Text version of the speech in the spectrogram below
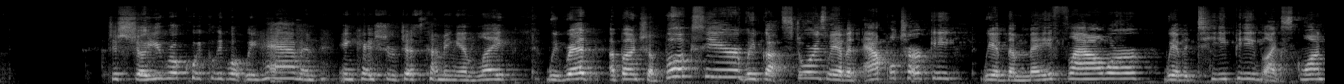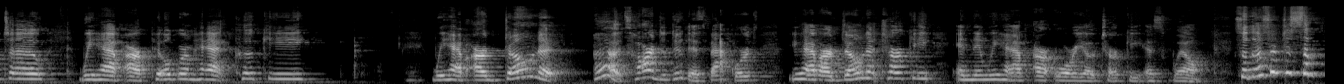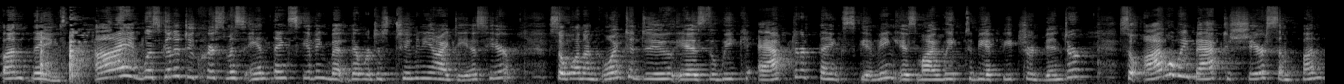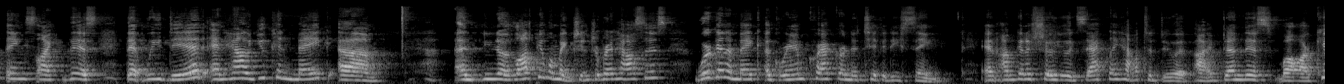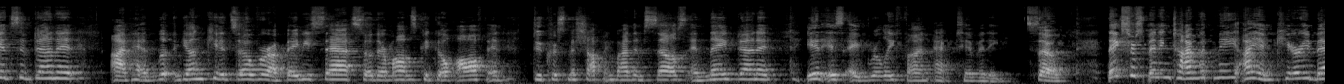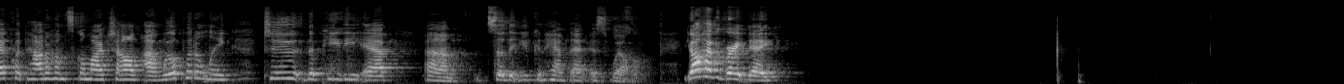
just show you real quickly what we have. And in case you're just coming in late, we read a bunch of books here. We've got stories. We have an apple turkey. We have the Mayflower. We have a teepee like Squanto. We have our pilgrim hat cookie. We have our donut oh, it's hard to do this backwards. You have our donut turkey, and then we have our Oreo turkey as well. So those are just some fun things. I was going to do Christmas and Thanksgiving, but there were just too many ideas here. So what I'm going to do is the week after Thanksgiving is my week to be a featured vendor. So I will be back to share some fun things like this that we did and how you can make, um, and you know, a lot of people make gingerbread houses. We're going to make a graham cracker nativity scene. And I'm going to show you exactly how to do it. I've done this while our kids have done it. I've had young kids over. I've babysat so their moms could go off and do Christmas shopping by themselves. And they've done it. It is a really fun activity. So thanks for spending time with me. I am Kerry Beck with How to Homeschool My Child. I will put a link to the PDF um, so that you can have that as well. Y'all have a great day.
